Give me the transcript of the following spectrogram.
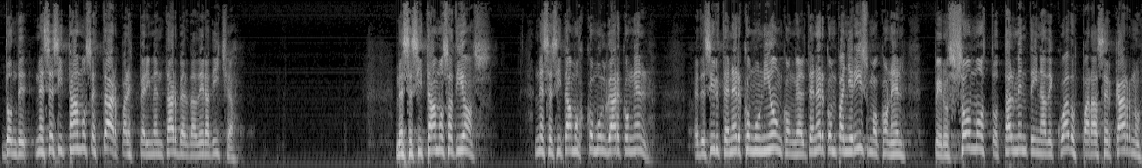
donde necesitamos estar para experimentar verdadera dicha. Necesitamos a Dios, necesitamos comulgar con Él es decir, tener comunión con Él, tener compañerismo con Él, pero somos totalmente inadecuados para acercarnos.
